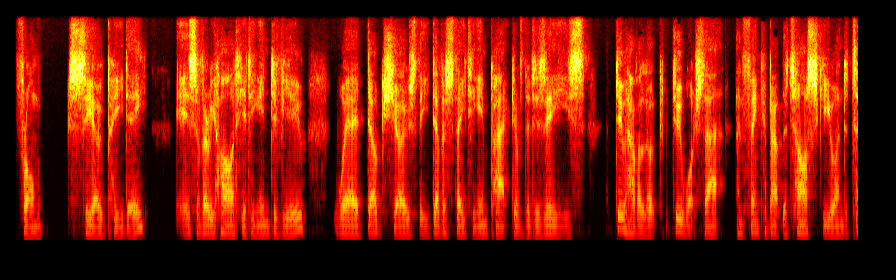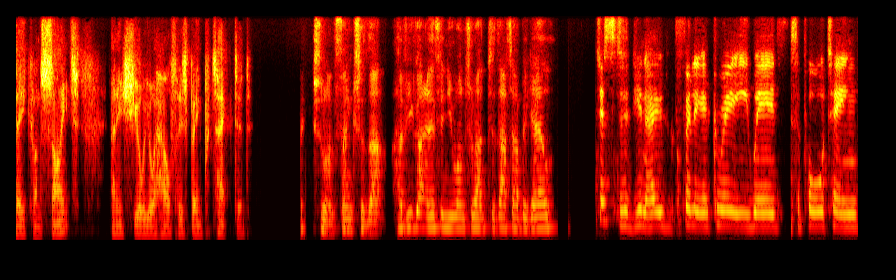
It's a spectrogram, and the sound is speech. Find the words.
from COPD. It's a very hard hitting interview where Doug shows the devastating impact of the disease. Do have a look, do watch that, and think about the tasks you undertake on site and ensure your health is being protected. Excellent. Thanks for that. Have you got anything you want to add to that, Abigail? Just to, you know, fully agree with supporting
